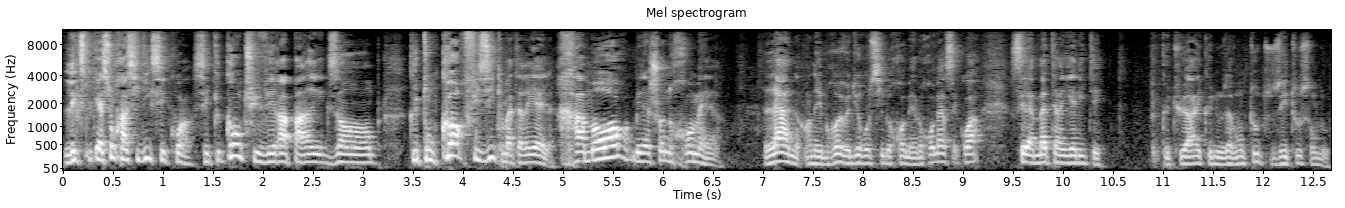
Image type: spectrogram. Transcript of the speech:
L'explication chassidique, c'est quoi? C'est que quand tu verras, par exemple, que ton corps physique matériel, chamor, milachon chomer, l'âne en hébreu veut dire aussi le chomer. Le chomer, c'est quoi? C'est la matérialité que tu as et que nous avons toutes et tous en nous.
